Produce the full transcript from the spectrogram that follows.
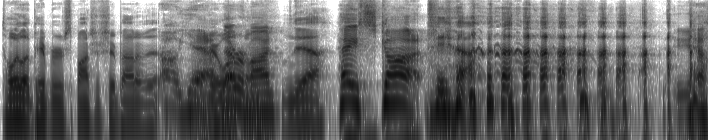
toilet paper sponsorship out of it. Oh, yeah, never mind. Yeah. Hey Scott. Yeah. Yeah,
